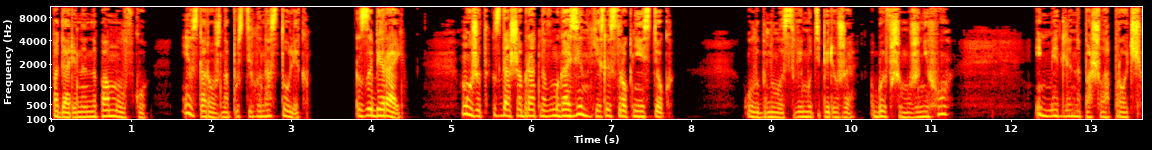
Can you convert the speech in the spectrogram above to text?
подаренное на помолвку, и осторожно опустила на столик. Забирай. Может, сдашь обратно в магазин, если срок не истек. Улыбнулась своему теперь уже бывшему жениху и медленно пошла прочь.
